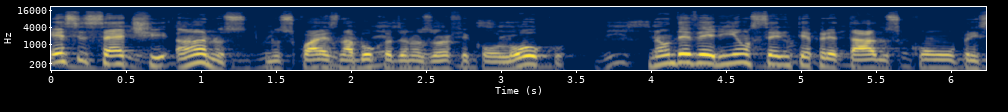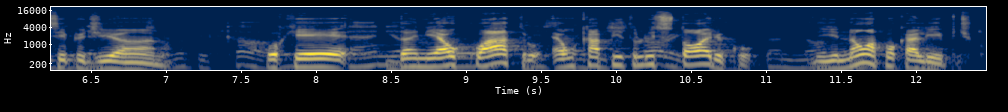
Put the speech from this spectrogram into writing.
Esses sete anos, nos quais Nabucodonosor ficou louco, não deveriam ser interpretados com o princípio de ano, porque Daniel 4 é um capítulo histórico e não apocalíptico.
